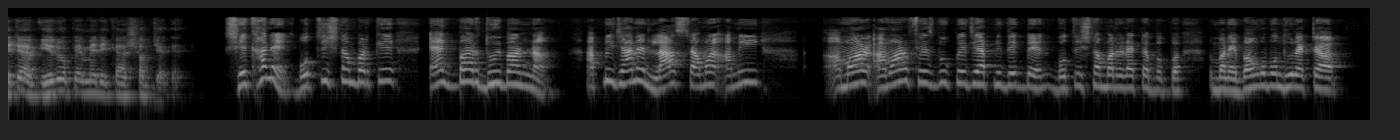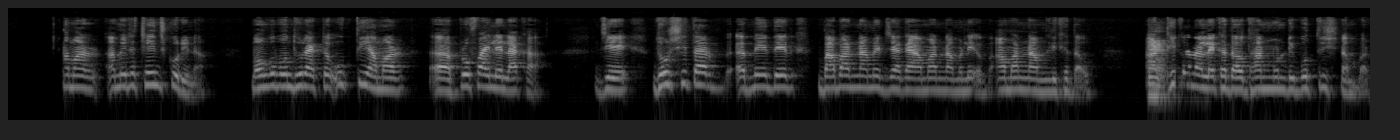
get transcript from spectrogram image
এটা ইউরোপ আমেরিকা সব জায়গায়। সেখানে বত্রিশ নাম্বারকে একবার দুইবার না। আপনি জানেন লাস্ট আমার আমি আমার আমার ফেসবুক পেজে আপনি দেখবেন বত্রিশ নাম্বারের একটা মানে বঙ্গবন্ধুর একটা আমার আমি এটা চেঞ্জ করি না। বঙ্গবন্ধুর একটা উক্তি আমার প্রোফাইলে লেখা যে ধর্ষিতার মেয়েদের বাবার নামের জায়গায় আমার নাম আমার নাম লিখে দাও। আর হ্যাঁ। ঠিকানা লেখা দাও ধানমন্ডি বত্রিশ নাম্বার।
